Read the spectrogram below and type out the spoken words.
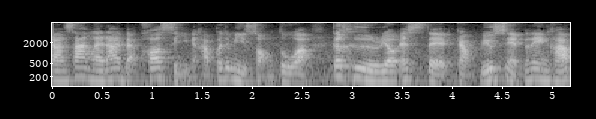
การสร้างรายได้แบบข้อ 4 นะครับ ก็จะมีอยู่สองตัว ก็คือ real estate กับ business นั่นเองครับ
